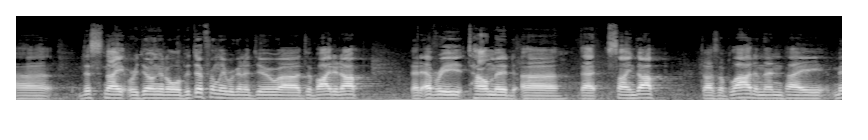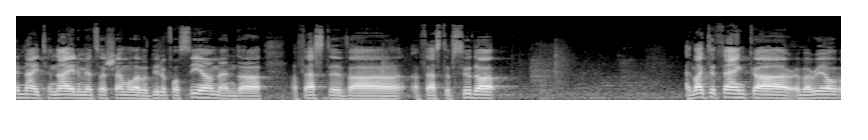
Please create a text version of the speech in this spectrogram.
Uh, this night we're doing it a little bit differently. We're going to do uh, divide it up that every Talmud uh, that signed up does a blot, and then by midnight tonight, Mitzvah Hashem will have a beautiful siyum and uh, a festive uh, a festive suda. I'd like to thank uh, Rabbi Ariel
